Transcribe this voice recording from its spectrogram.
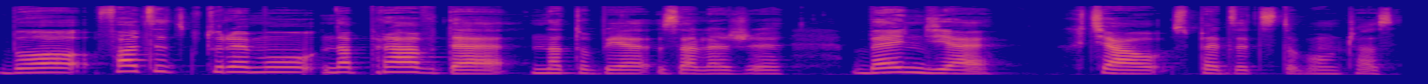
Bo facet, któremu naprawdę na tobie zależy, będzie chciał spędzać z tobą czas,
